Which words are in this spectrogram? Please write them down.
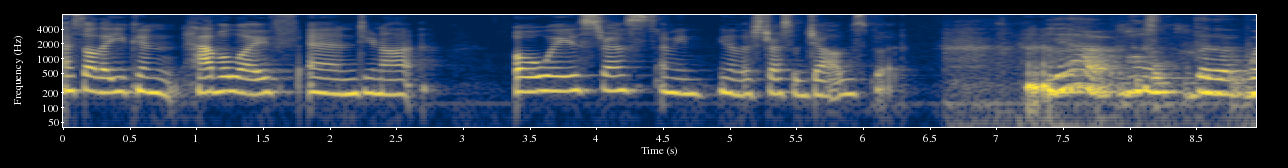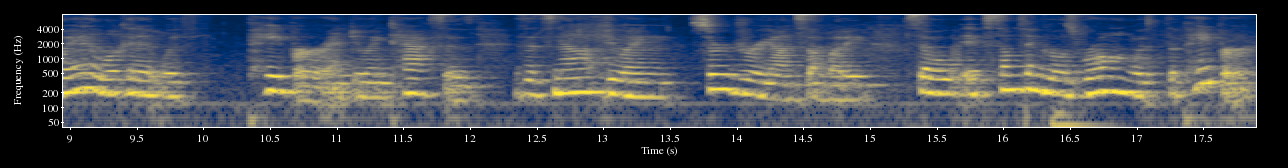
I saw that you can have a life and you're not always stressed. I mean, you know, there's stress with jobs, but yeah well the way i look at it with paper and doing taxes is it's not doing surgery on somebody so if something goes wrong with the paper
